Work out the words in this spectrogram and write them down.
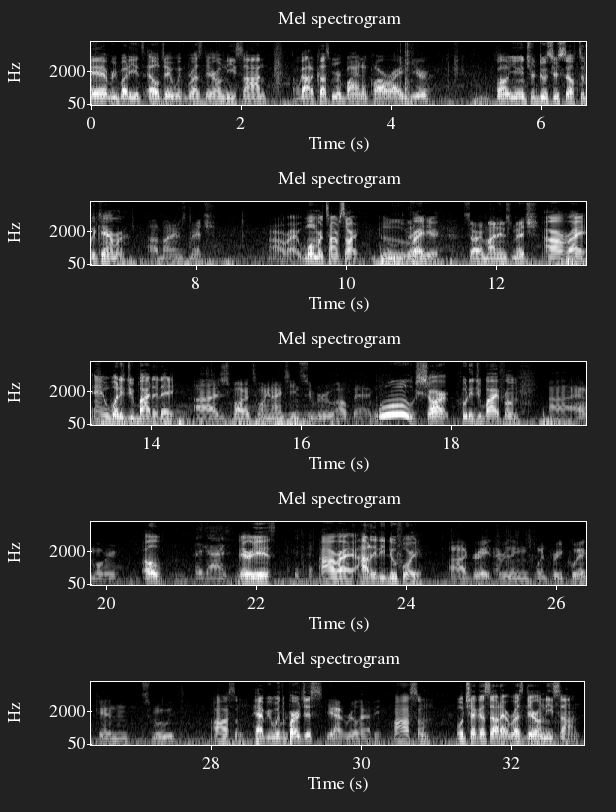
Hey everybody, it's LJ with Russ Darrow Nissan. I've got a customer buying a car right here. Why don't you introduce yourself to the camera? Uh, my name is Mitch. All right, one more time, sorry. Ooh, right here. Sorry, my name's Mitch. All right, and what did you buy today? Uh, I just bought a 2019 Subaru Outback. Woo, sharp. Who did you buy it from? Uh, Adam over here. Oh, Hey guys. there he is. All right, how did he do for you? Uh, great. Everything went pretty quick and smooth. Awesome. Happy with the purchase? Yeah, real happy. Awesome. Well, check us out at Russ Darrow Nissan.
